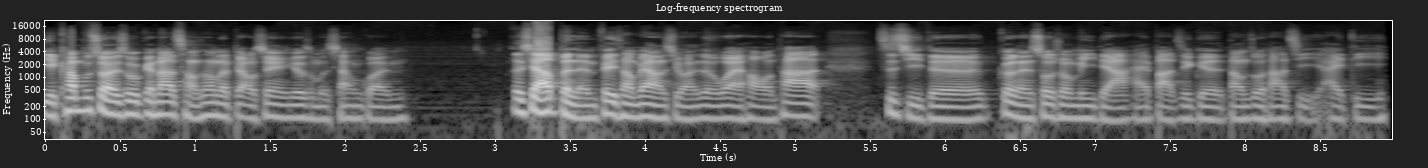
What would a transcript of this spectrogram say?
也看不出来说跟他场上的表现有什么相关。而且他本人非常非常喜欢这个外号，他自己的个人 social media 还把这个当做他自己 ID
